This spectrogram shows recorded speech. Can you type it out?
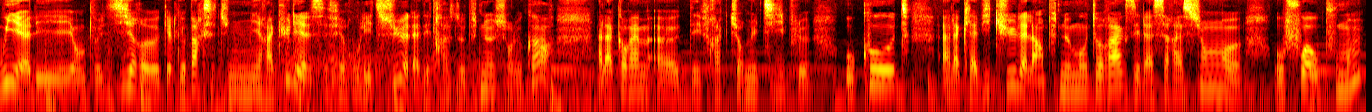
Oui, elle est, on peut dire euh, quelque part que c'est une miracule et elle s'est fait rouler dessus. Elle a des traces de pneus sur le corps. Elle a quand même euh, des fractures multiples aux côtes, à la clavicule. Elle a un pneumothorax, des lacérations euh, au foie, au poumon.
